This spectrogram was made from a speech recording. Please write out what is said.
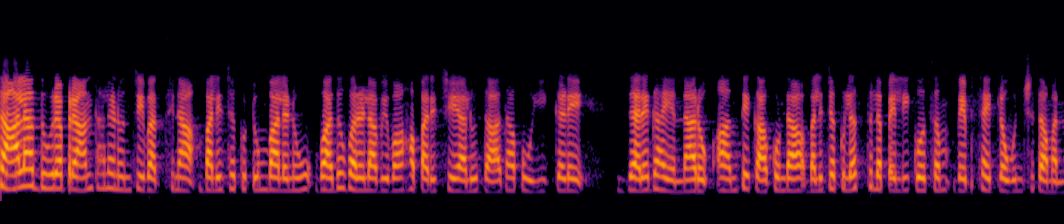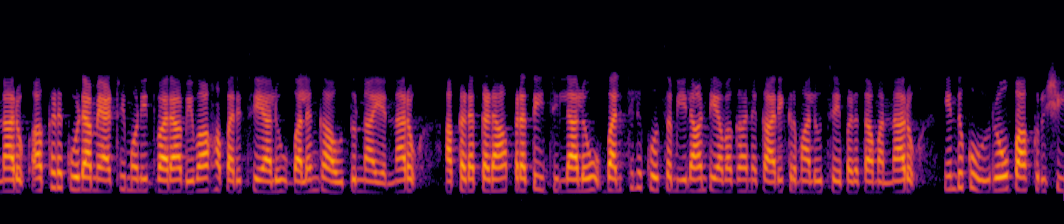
చాలా దూర ప్రాంతాల నుంచి వచ్చిన బలిజ కుటుంబాలను వధువరుల వివాహ పరిచయాలు దాదాపు ఇక్కడే జరగాయన్నారు. అంతేకాకుండా బలిజ కులస్తుల పెళ్ళి కోసం వెబ్సైట్లో ఉంచుతామన్నారు. అక్కడ కూడా మ్యాట్రిమోనీ ద్వారా వివాహ పరిచయాలు బలంగా అవుతున్నాయన్నారు. అక్కడక్కడ ప్రతి జిల్లాలో బలిజల కోసం ఇలాంటి అవగాహన కార్యక్రమాలు చేపడతామన్నారు. ఇందుకు రోపా కృషి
